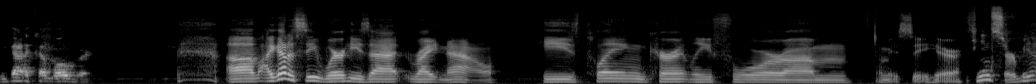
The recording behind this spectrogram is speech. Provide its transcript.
You got to come over. Um, I got to see where he's at right now. He's playing currently for, um, let me see here. Is he in Serbia?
